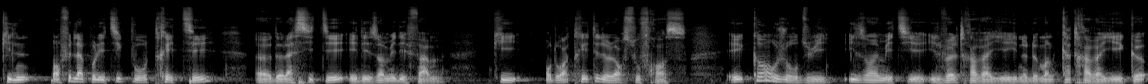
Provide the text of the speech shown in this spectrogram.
qu'ils ont fait de la politique pour traiter euh, de la cité et des hommes et des femmes, qui on doit traiter de leur souffrance. Et quand aujourd'hui, ils ont un métier, ils veulent travailler, ils ne demandent qu'à travailler, que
